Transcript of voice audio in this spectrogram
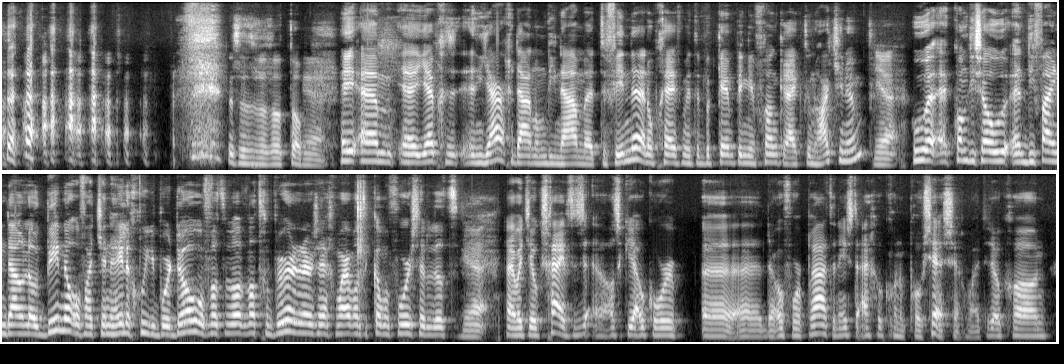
dus dat was wel top. Ja. Hey, ehm, eh, jij hebt een jaar gedaan om die naam te vinden. En op een gegeven moment een becamping in Frankrijk, toen had je hem. Ja. Hoe eh, kwam die zo een Divine Download binnen? Of had je een hele goede Bordeaux? Of wat, wat, wat gebeurde er, zeg maar? Want ik kan me voorstellen dat, Ja. nou, wat je ook schrijft, dus, eh, als ik je ook hoor, daarover hoor praten, dan is het eigenlijk ook gewoon een proces, zeg maar. Het is ook gewoon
